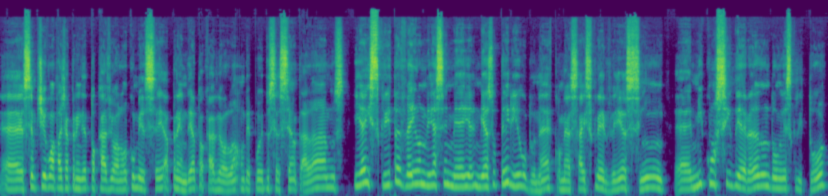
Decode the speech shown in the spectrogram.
É, eu sempre tive vontade de aprender a tocar violão, comecei a aprender a tocar violão depois dos 60 anos, e a escrita veio nesse meio, mesmo período, né? Começar a escrever assim, é, me considerando um escritor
